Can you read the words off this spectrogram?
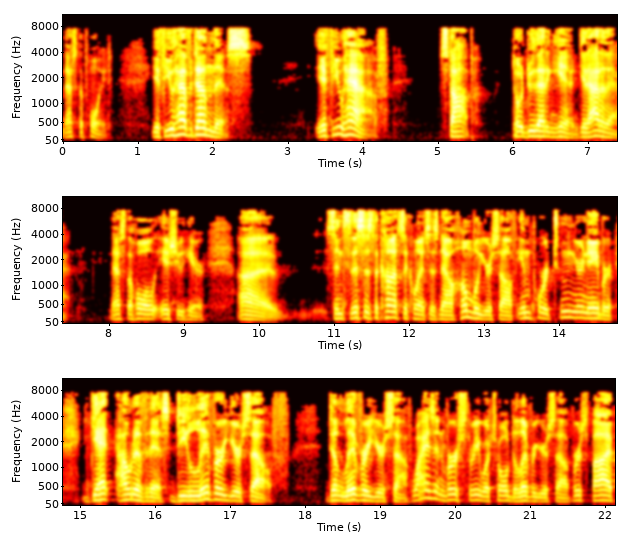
That's the point. If you have done this, if you have, stop. Don't do that again. Get out of that. That's the whole issue here. Uh, since this is the consequences, now humble yourself, importune your neighbor, get out of this, deliver yourself. Deliver yourself. Why is it in verse 3 we're told deliver yourself? Verse 5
